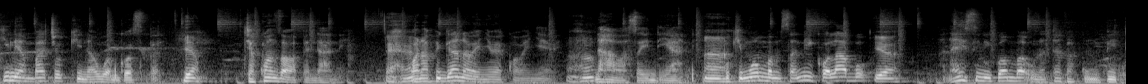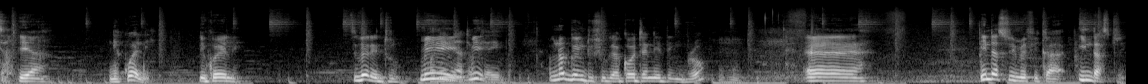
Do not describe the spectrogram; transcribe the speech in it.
kile ambacho kinaua gospel yeah cha kwanza wapendani -huh. wanapigana wenyewe kwa wenyewe uh -huh. na hawasaidiani uh -huh. ukimwomba msanii kolabo yeah anahisi ni kwamba unataka kumpita yeah ni kweli ni kweli it's very true me, me? I'm not going to sugarcoat anything bro mm -hmm. Uh, industry imefika industry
